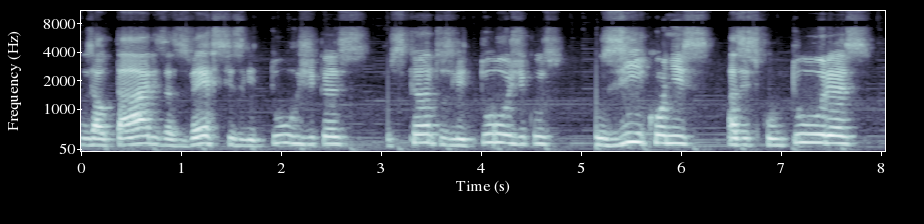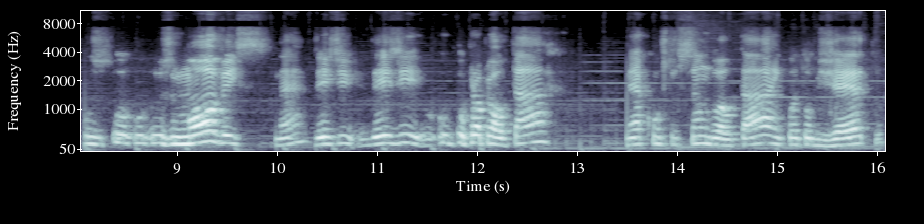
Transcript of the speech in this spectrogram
os altares, as vestes litúrgicas, os cantos litúrgicos, os ícones, as esculturas, os, os, os móveis, né? desde, desde o, o próprio altar, né? a construção do altar enquanto objeto.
